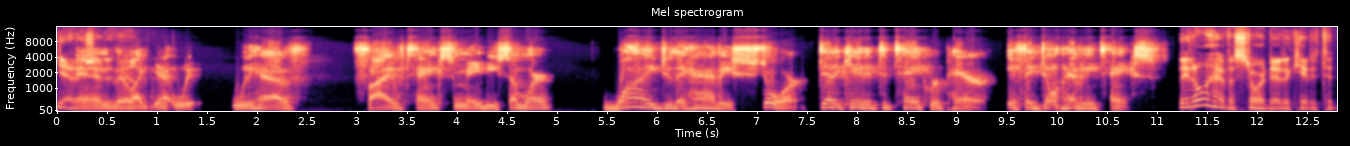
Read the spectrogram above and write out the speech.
yeah they and they're down. like, yeah, we we have five tanks maybe somewhere. Why do they have a store dedicated to tank repair if they don't have any tanks? they don't have a store dedicated to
